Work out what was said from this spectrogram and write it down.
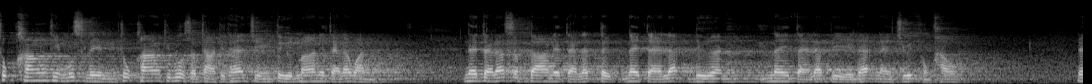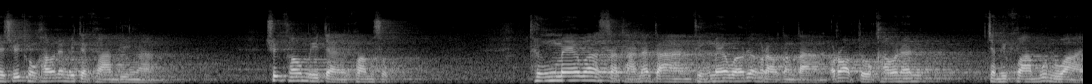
ทุกครั้งที่มุสลิม ทุกครั้งที่ผู้ศรัทธาที่แท้จริงตื่นมาในแต่ละวัน ในแต่ละสัปดาห์ในแต่ละตึกในแต่ละเดือนในแต่ละปีและในชีวิตของเขา ในชีวิตของเขานั้นมีแต่ความดีงามชีวิตเขามีแต่ความสุข ถึงแม้ว่าสถานการณ์ ถึงแม้ว่าเรื่องราวต่างๆ รอบตัวเขานั้นจะมีความวุ่นวาย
